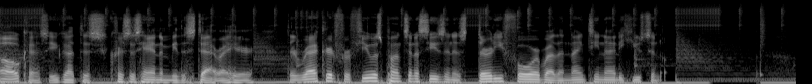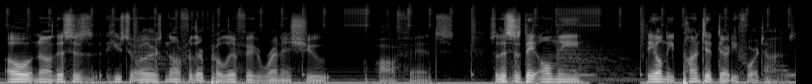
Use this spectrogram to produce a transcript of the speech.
Oh, okay. So you got this. Chris is handing me the stat right here. The record for fewest punts in a season is 34 by the 1990 Houston. Oh no, this is Houston Oilers known for their prolific run and shoot offense. So this is they only they only punted 34 times.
